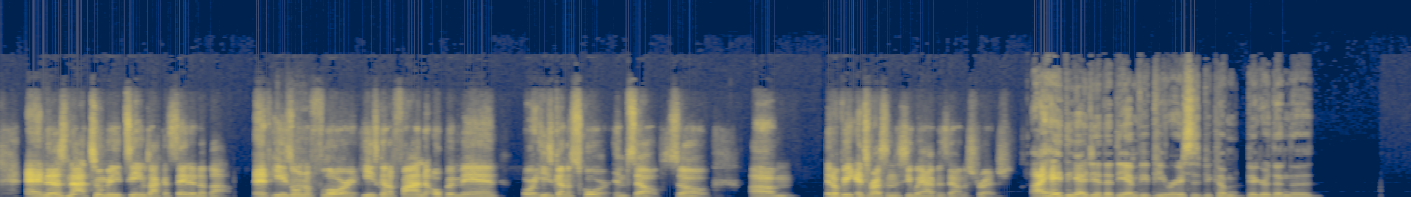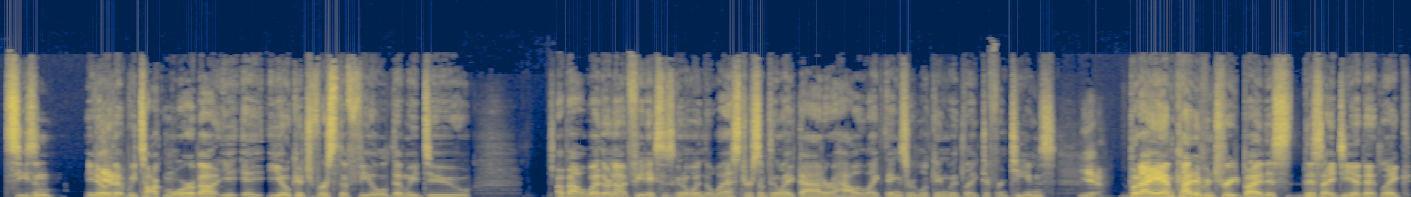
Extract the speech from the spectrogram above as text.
and there's not too many teams I can say that about. If he's on the floor, he's going to find the open man or he's going to score himself. So um, it'll be interesting to see what happens down the stretch. I hate the idea that the MVP race has become bigger than the season. You know, Yeah. that we talk more about Jokic versus the field than we do about whether or not Phoenix is going to win the West or something like that, or how like things are looking with like different teams. Yeah. But I am kind of intrigued by this this idea that like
